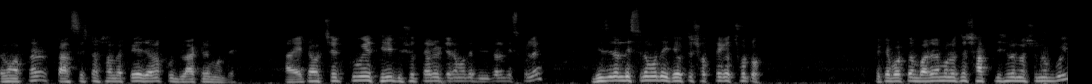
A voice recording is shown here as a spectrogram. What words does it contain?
এবং আপনার টাচ সিস্টেম সামনে পেয়ে যাবেন ফুল ব্ল্যাকের মধ্যে। আর এটা হচ্ছে টু এ থ্রি দুশো তেরো এটার মধ্যে ডিজিটাল ডিসপ্লে ডিজিটাল ডিসপ্লের মধ্যে এটা হচ্ছে সব থেকে ছোট। এটা বর্তমান বাজার মূল্য হচ্ছে সাতত্রিশ হাজার নশো নব্বই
